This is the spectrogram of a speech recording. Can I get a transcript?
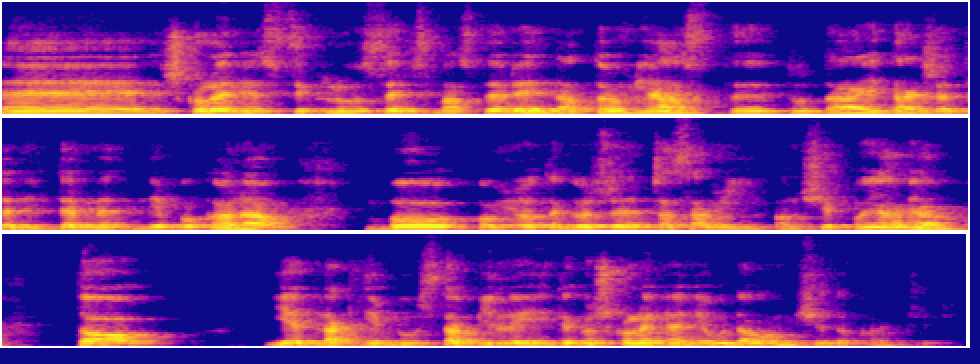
E, szkolenie z cyklu Sales Mastery. Natomiast e, tutaj także ten internet nie pokonał, bo pomimo tego, że czasami on się pojawiał, to jednak nie był stabilny i tego szkolenia nie udało mi się dokończyć.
